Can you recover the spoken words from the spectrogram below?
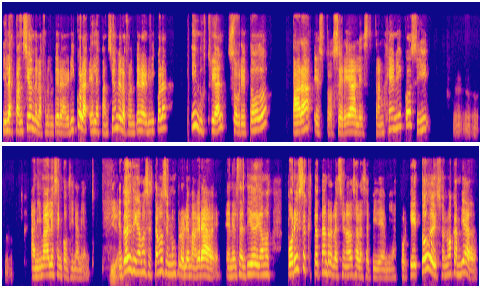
Y la expansión de la frontera agrícola es la expansión de la frontera agrícola industrial, sobre todo para estos cereales transgénicos y mm, animales en confinamiento. Entonces, digamos, estamos en un problema grave, en el sentido, digamos, por eso es que está tan relacionados a las epidemias, porque todo eso no ha cambiado.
